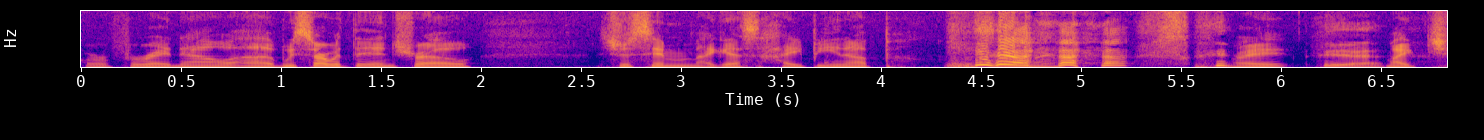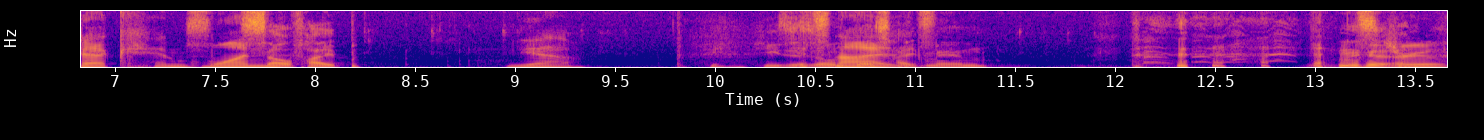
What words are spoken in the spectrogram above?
or for right now. Uh, we start with the intro. It's just him, I guess, hyping up, right? Yeah. Mic check and one. Self hype. Yeah, He's his It's own not- best hype man. it's true.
